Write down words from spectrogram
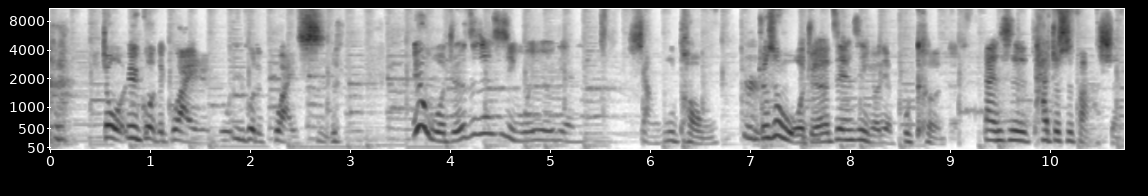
就我遇过的怪人，我遇过的怪事。因为我觉得这件事情我也有点想不通，嗯就是我觉得这件事情有点不可能，但是它就是发生了。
